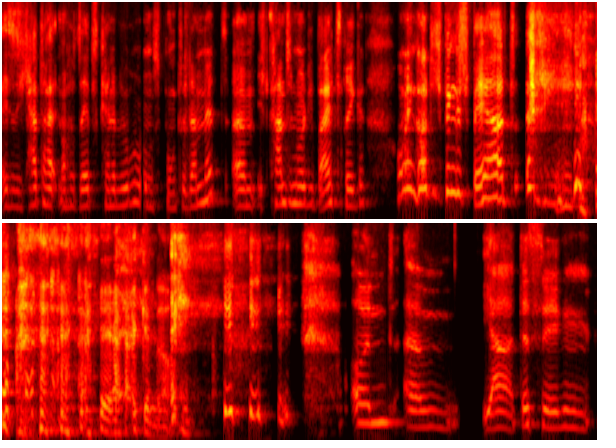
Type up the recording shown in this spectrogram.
also ich hatte halt noch selbst keine Berührungspunkte damit. Ähm, ich kannte nur die Beiträge. Oh mein Gott, ich bin gesperrt. ja, genau. Und ähm, ja, deswegen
